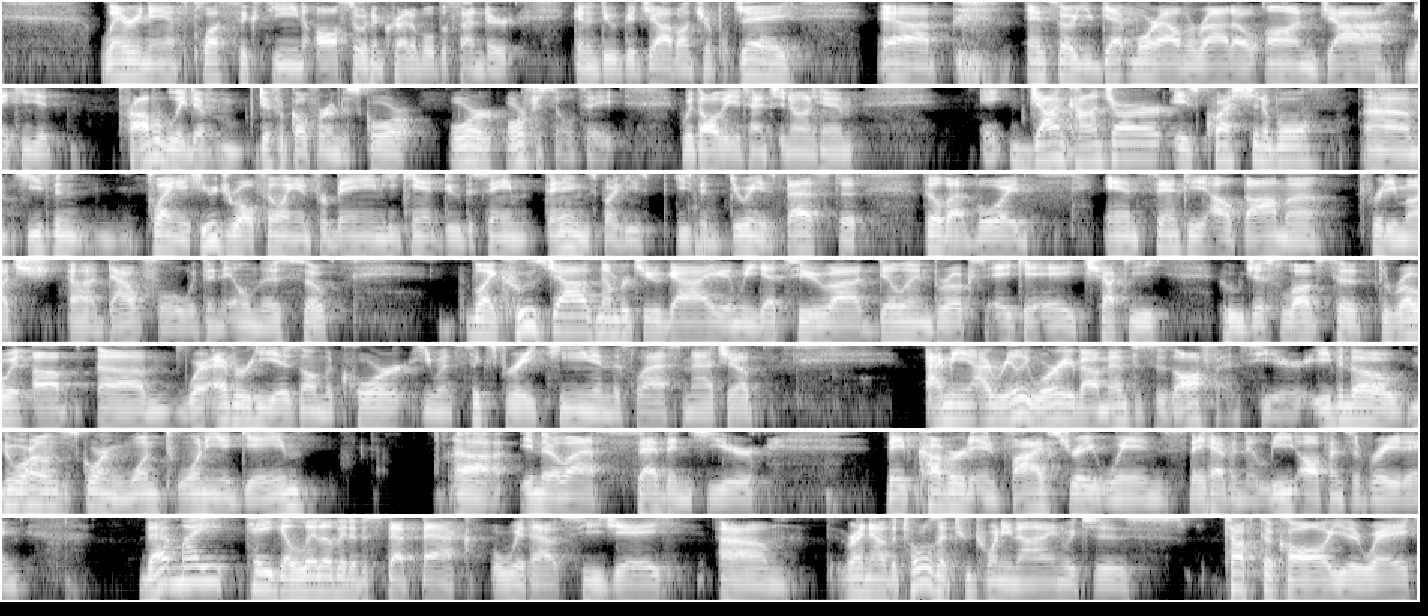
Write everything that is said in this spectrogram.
Larry Nance plus 16, also an incredible defender, going to do a good job on Triple J. Uh, and so you get more Alvarado on Ja, making it probably difficult for him to score or or facilitate with all the attention on him. John Konchar is questionable. Um, he's been playing a huge role filling in for Bane. He can't do the same things, but he's he's been doing his best to fill that void. And Santi Aldama pretty much uh, doubtful with an illness. So, like, who's Ja's number two guy? And we get to uh, Dillon Brooks, aka Chucky, who just loves to throw it up um, wherever he is on the court. He went six for 18 in this last matchup. I mean, I really worry about Memphis's offense here, even though New Orleans is scoring 120 a game uh, in their last seven here. They've covered in five straight wins. They have an elite offensive rating. That might take a little bit of a step back without CJ. Um, right now, the total's at 229, which is tough to call either way.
